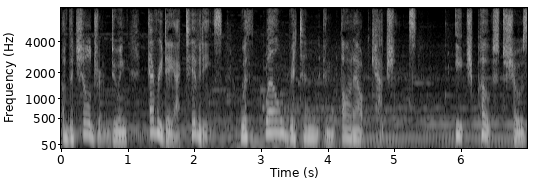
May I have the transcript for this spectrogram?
of the children doing everyday activities with well written and thought out captions. Each post shows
